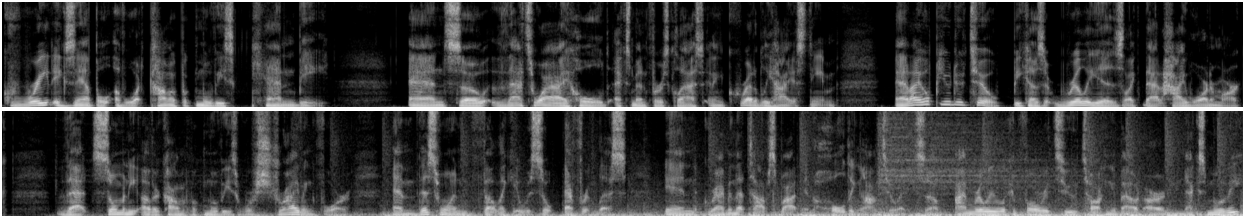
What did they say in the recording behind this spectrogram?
great example of what comic book movies can be. And so that's why I hold X Men First Class in incredibly high esteem. And I hope you do too, because it really is like that high watermark that so many other comic book movies were striving for. And this one felt like it was so effortless in grabbing that top spot and holding on to it. So I'm really looking forward to talking about our next movie.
